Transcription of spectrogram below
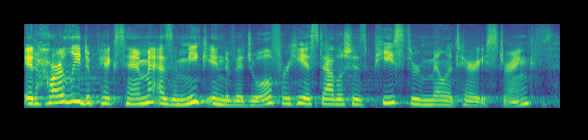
It hardly depicts him as a meek individual, for he establishes peace through military strength.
